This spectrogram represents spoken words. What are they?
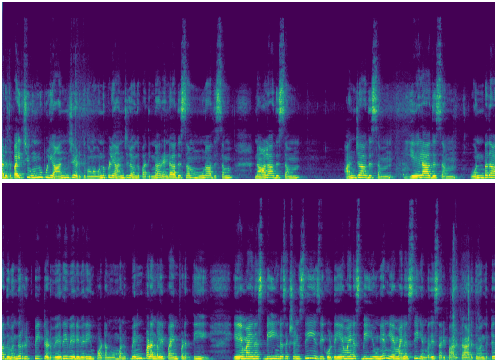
அடுத்த பயிற்சி ஒன்று புள்ளி அஞ்சு எடுத்துக்கோங்க. ஒன்று புள்ளி அஞ்சில் வந்து பார்த்தீங்கன்னா ரெண்டாவது சம் மூணாவது சம் நாலாவது சம் அஞ்சாவது சம் ஏழாவது சம் ஒன்பதாவது வந்து repeated very very very important ஒன்பது வெண்படங்களை பயன்படுத்தி A minus B intersection C is equal to A minus B union A minus C என்பதை சரிபார்க்க. அடுத்து வந்துட்டு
